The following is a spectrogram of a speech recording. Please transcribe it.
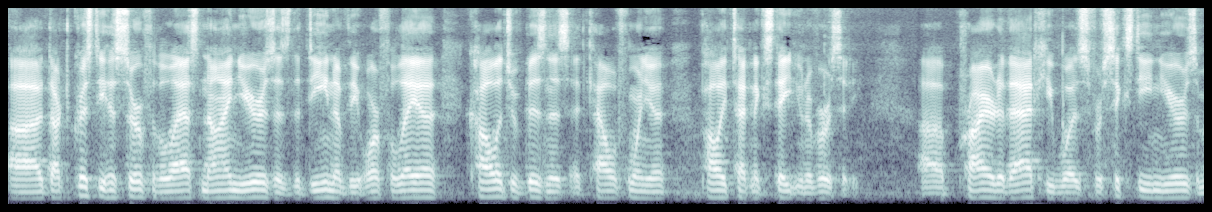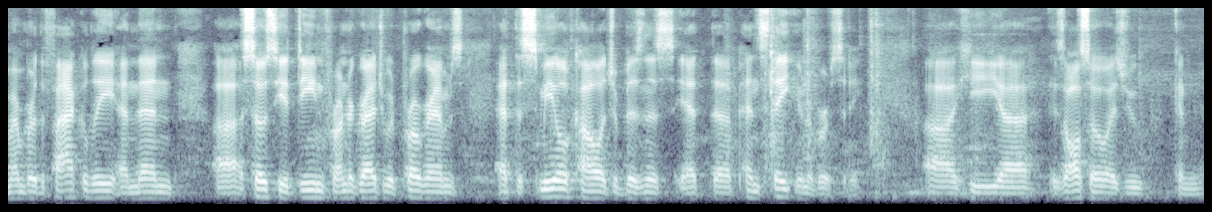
Dr. Christy has served for the last nine years as the Dean of the Orfalea College of Business at California Polytechnic State University. Prior to that, he was for 16 years a member of the faculty and then uh, Associate Dean for undergraduate programs at the Smeal College of Business at uh, Penn State University. Uh, He uh, is also, as you can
